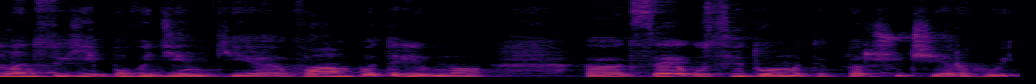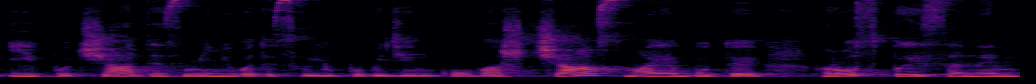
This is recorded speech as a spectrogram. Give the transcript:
ланцюги поведінки. Вам потрібно. Е, це усвідомити в першу чергу і почати змінювати свою поведінку. Ваш час має бути розписаним,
